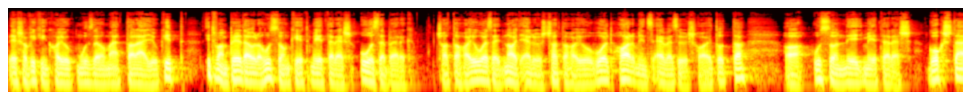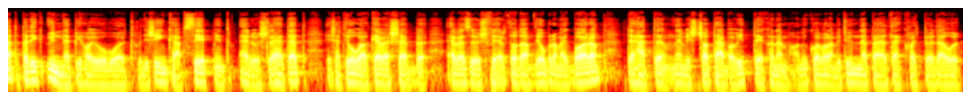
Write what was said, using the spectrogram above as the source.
és a Viking hajók múzeumát találjuk itt. Itt van például a 22 méteres Ózeberg csatahajó, ez egy nagy erős csatahajó volt, 30 evezős hajtotta, a 24 méteres Gokstát pedig ünnepi hajó volt, vagyis inkább szép, mint erős lehetett, és hát jóval kevesebb evezős fért oda jobbra meg balra, de hát nem is csatába vitték, hanem amikor valamit ünnepeltek, vagy például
